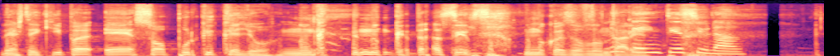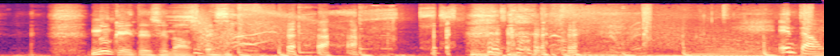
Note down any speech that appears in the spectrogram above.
desta equipa, é só porque calhou. Nunca, nunca terá sido uma coisa Nunca voluntária. é intencional. Nunca é intencional. Então,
